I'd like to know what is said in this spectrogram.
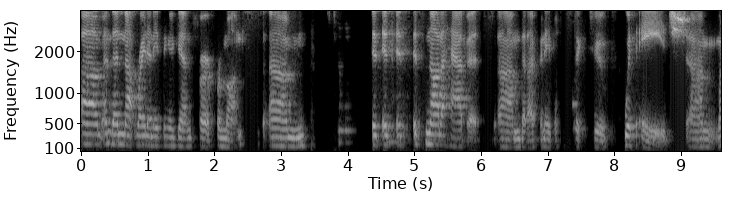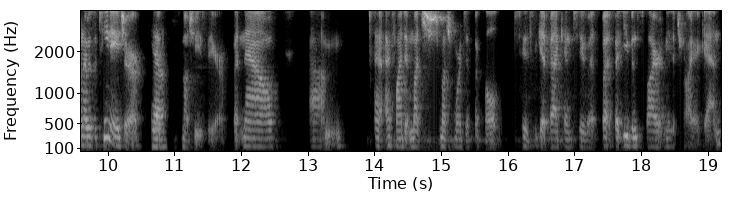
um, and then not write anything again for for months. Um, it, it's it's it's not a habit um, that I've been able to stick to with age. Um, when I was a teenager, yeah. it was much easier, but now um, I, I, find it much much more difficult to to get back into it. But but you've inspired me to try again,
